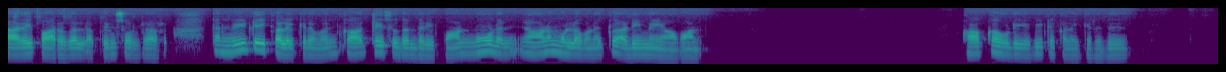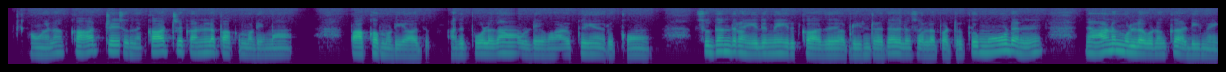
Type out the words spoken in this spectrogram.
தழைப்பார்கள் அப்படின்னு சொல்கிறாரு தன் வீட்டை கலைக்கிறவன் காற்றை சுதந்திரிப்பான் மூடன் ஞானம் உள்ளவனுக்கு அடிமையாவான். காக்காவுடைய வீட்டை கலைக்கிறது. அவங்க எல்லாம் காற்றே சொந்த காற்று கண்ணில் பார்க்க முடியுமா? பார்க்க முடியாது. அது போல தான் அவங்களுடைய வாழ்க்கையும் இருக்கும். சுதந்திரம் எதுவுமே இருக்காது அப்படின்றது அதில் சொல்லப்பட்டிருக்கு. மூடன் ஞானம் உள்ளவனுக்கு அடிமை.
